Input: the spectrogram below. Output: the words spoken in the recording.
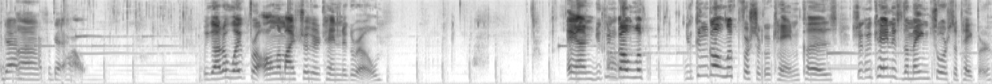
Again, Uh, I forget how. We gotta wait for all of my sugar cane to grow. And you can Uh. go look. You can go look for sugar cane, cause sugar cane is the main source of paper.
